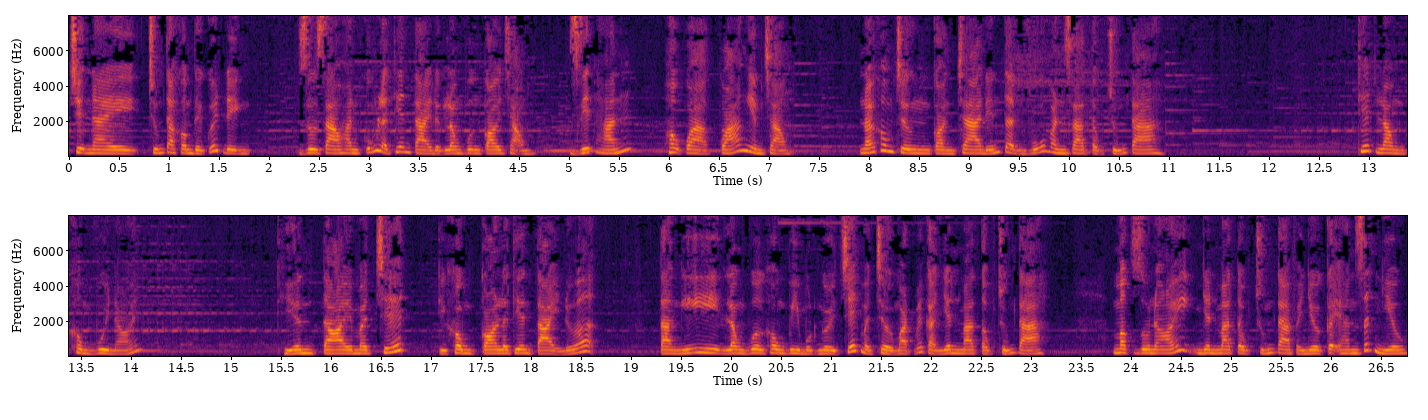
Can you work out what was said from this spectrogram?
Chuyện này chúng ta không thể quyết định. Dù sao hắn cũng là thiên tài được Long Vương coi trọng. Giết hắn, hậu quả quá nghiêm trọng. Nói không chừng còn tra đến tận vũ văn gia tộc chúng ta. Thiết Long không vui nói. Thiên tài mà chết thì không còn là thiên tài nữa. Ta nghĩ Long Vương không vì một người chết mà trở mặt với cả nhân ma tộc chúng ta. Mặc dù nói nhân ma tộc chúng ta phải nhờ cậy hắn rất nhiều.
